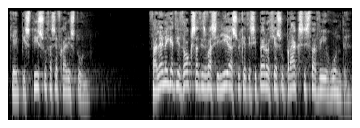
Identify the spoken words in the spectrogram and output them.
και οι πιστοί σου θα σε ευχαριστούν. Θα λένε για τη δόξα της βασιλείας σου και τις υπέροχες σου πράξεις θα διηγούνται.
